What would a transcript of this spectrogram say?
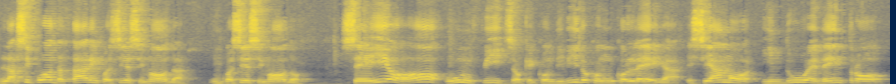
la si può adattare in qualsiasi, modo, in qualsiasi modo. Se io ho un ufficio che condivido con un collega e siamo in due dentro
